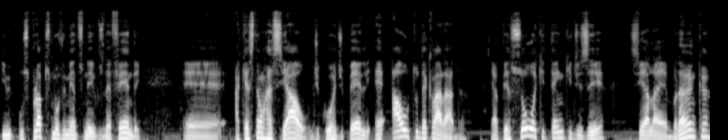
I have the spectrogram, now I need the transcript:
e os próprios movimentos negros defendem, é, a questão racial de cor de pele é autodeclarada. É a pessoa que tem que dizer se ela é branca,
